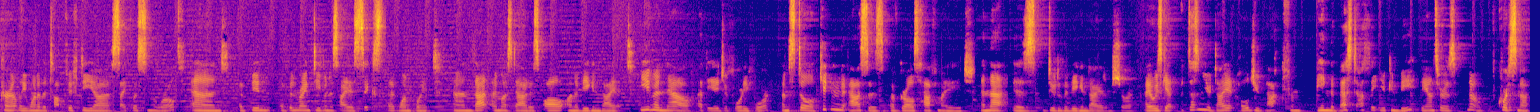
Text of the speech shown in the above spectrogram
Currently one of the top 50 uh, cyclists in the world, and I've been I've been ranked even as high as sixth at one point. And that I must add is all on a vegan diet. Even now, at the age of 44, I'm still kicking the asses of girls half my age, and that is due to the vegan diet, I'm sure. I always get, but doesn't your diet hold you back from being the best athlete you can be? The answer is no, of course not.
